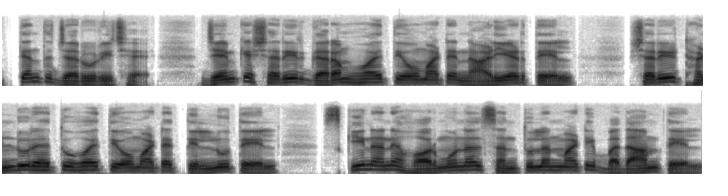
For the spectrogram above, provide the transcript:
અત્યંત જરૂરી છે, જેમ કે શરીર ગરમ હોય તેઓ માટે નાળિયેર તેલ, શરીર ઠંડુ રહેતું હોય તેઓ માટે તિલનું તેલ, સ્કિન અને હોર્મોનલ સંતુલન માટે બદામ તેલ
